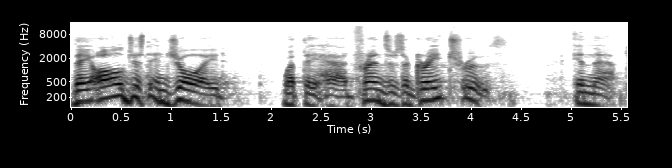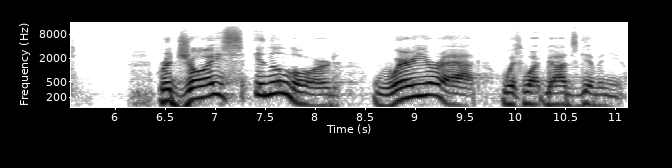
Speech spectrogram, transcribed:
they all just enjoyed what they had. Friends, there's a great truth in that. Rejoice in the Lord where you're at with what God's given you.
